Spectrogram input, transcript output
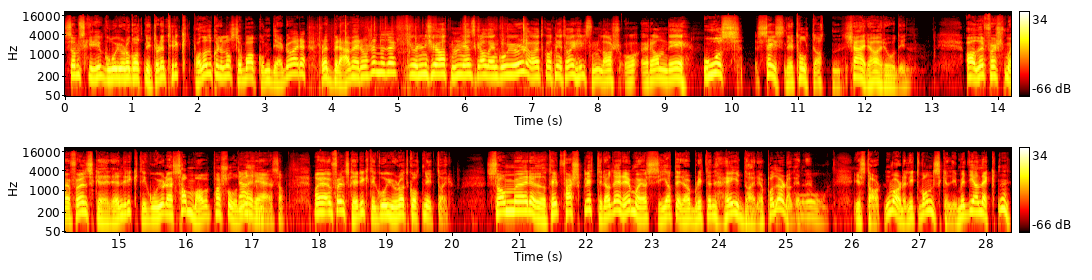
som skriver 'God jul og godt nyttår'. Det er trygt på, det. Du kan jo låse bakom der du har det. For det er et brev her òg, skjønner du. Julen 2018. Vi ønsker alle en god jul og et godt nyttår. Hilsen Lars og Randi. Os 16.12.18. Kjære Are Odin. Aller først må jeg få ønske dere en riktig god jul. Det er samme personen dere er. Må jeg få ønske dere en riktig god jul og et godt nyttår. Som relativt fersk lytter av dere må jeg si at dere har blitt en høydare på lørdagene. I starten var det litt vanskelig med dialekten.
